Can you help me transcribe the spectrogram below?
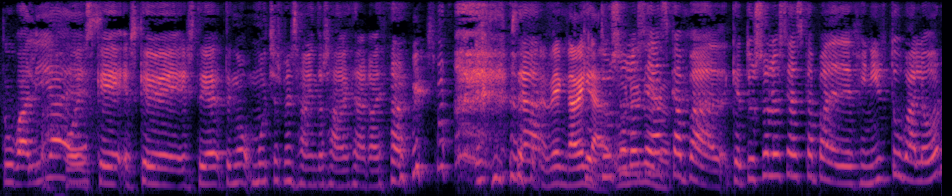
Tu valía es... es que, es que estoy, tengo muchos pensamientos a la vez en la cabeza ahora mismo. O sea, Venga, venga, que tú solo uno seas uno. capaz, que tú solo seas capaz de definir tu valor,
